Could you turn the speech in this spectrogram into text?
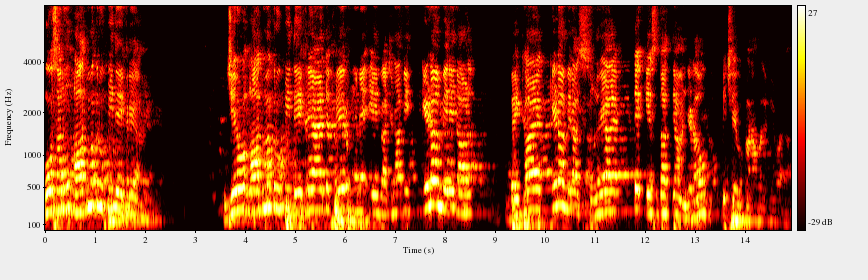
ਉਹ ਸਾਨੂੰ ਆਤਮਕ ਰੂਪੀ ਦੇਖ ਰਿਹਾ। ਜੇ ਉਹ ਆਤਮਕ ਰੂਪੀ ਦੇਖ ਰਿਹਾ ਹੈ ਤੇ ਫਿਰ ਉਹਨੇ ਇਹ ਵਚਨਾ ਵੀ ਕਿਹੜਾ ਮੇਰੇ ਨਾਲ ਬੈਠਾ ਹੈ, ਕਿਹੜਾ ਮੇਰਾ ਸੁਣ ਰਿਹਾ ਹੈ ਤੇ ਕਿਸ ਦਾ ਧਿਆਨ ਜਿਹੜਾ ਉਹ ਪਿੱਛੇ ਵਕਾਰਾਂ ਵੱਲ ਗਿਆ ਹੋਇਆ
